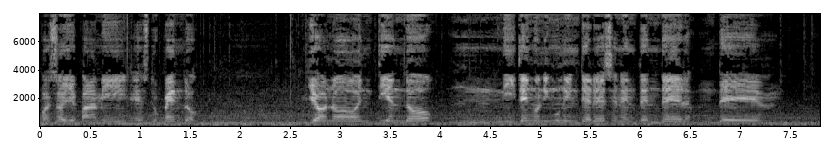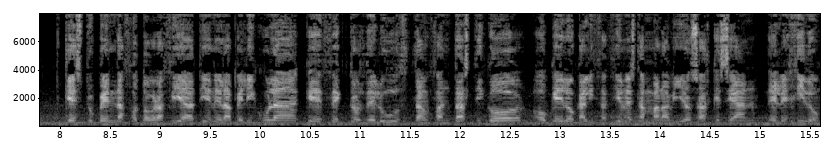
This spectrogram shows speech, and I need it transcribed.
pues oye, para mí estupendo. Yo no entiendo mm, ni tengo ningún interés en entender de qué estupenda fotografía tiene la película, qué efectos de luz tan fantásticos o qué localizaciones tan maravillosas que se han elegido.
